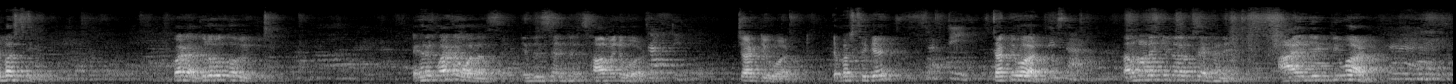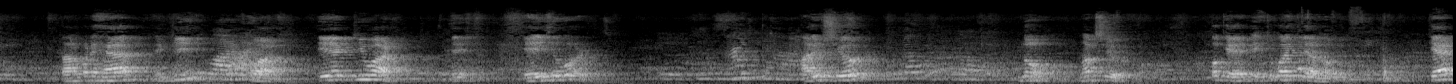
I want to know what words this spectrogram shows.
এবার ঠিক। কয়টা? জোরে বলতে হবে এখানে কয়টা ওয়ার্ড আছে? In this sentence how many word চারটি। ওয়ার্ড এপাশ থেকে চারটি। চারটি ওয়ার্ড তার মানে কি হচ্ছে এখানে? আই একটি ওয়ার্ড হ্যাঁ। তারপরে হ্যাভ একটি ওয়ার্ড এ একটি word a is a word are you sure no not sure okay একটু পরে ক্লিয়ার হবে। Cat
